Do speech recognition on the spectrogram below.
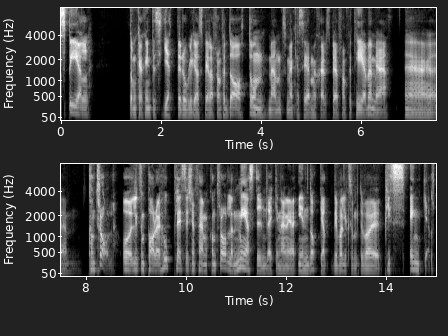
spel som kanske inte är så jätteroliga att spela framför datorn men som jag kan se mig själv spela framför tv med eh, kontroll. Och liksom para ihop Playstation 5-kontrollen med Steam-däcken när den är indockad. Det var liksom, det var pissenkelt.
